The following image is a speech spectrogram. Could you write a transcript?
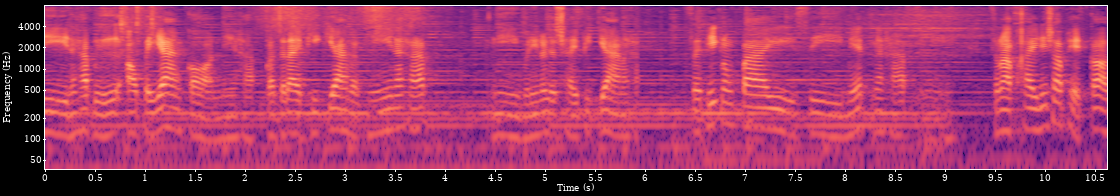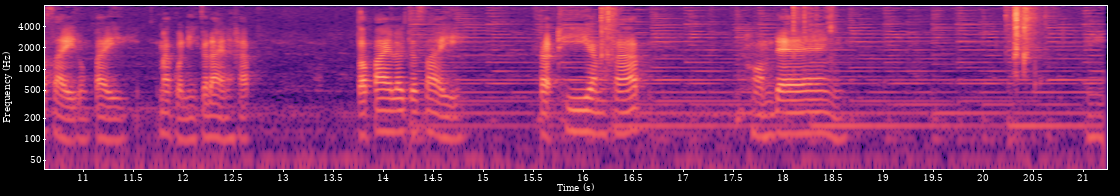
จีนะครับหรือเอาไปย่างก่อนนี่ครับก็จะได้พริกย่างแบบนี้นะครับ นี่วันนี้เราจะใช้พริกย่างนะครับ ใส่พริกลงไป 4 เม็ดนะครับสำหรับใครที่ชอบเผ็ดก็ใส่ลงไปมากกว่านี้ก็ได้นะครับ ต่อไปเราจะใส่กระเทียมครับ หอมแดงนี่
